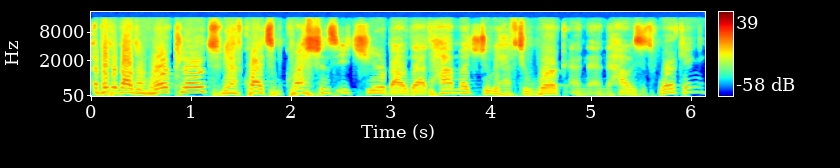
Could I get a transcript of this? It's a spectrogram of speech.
A bit about the workload. We have quite some questions each year about that. How much do we have to work and, and how is it working?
